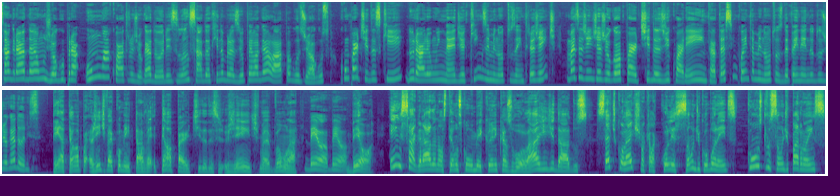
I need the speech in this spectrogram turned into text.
Sagrada é um jogo para 1 a 4 jogadores, lançado aqui no Brasil pela Galápagos Jogos, com partidas que duraram em média 15 minutos entre a gente, mas a gente já jogou partidas de 40 até 50 minutos, dependendo dos jogadores. Tem até uma. A gente vai comentar, vai ter uma partida desse. Gente, mas vamos lá. BO, BO. BO. Em Sagrada, nós temos como mecânicas rolagem de dados, set collection, aquela coleção de componentes, construção de padrões,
